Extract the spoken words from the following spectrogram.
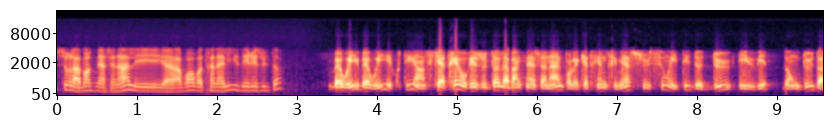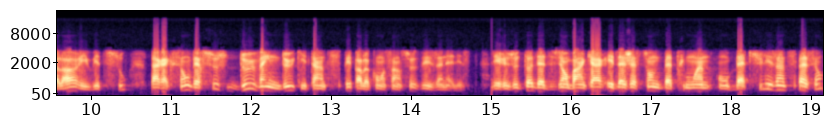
sur la Banque nationale et avoir votre analyse des résultats? Ben oui, ben oui. Écoutez, en ce qui a trait aux résultats de la Banque nationale pour le quatrième trimestre, ceux-ci ont été de 2 et 8, donc 2 dollars et 8 sous par action versus 2,22 qui est anticipé par le consensus des analystes. Les résultats de la division bancaire et de la gestion de patrimoine ont battu les anticipations,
